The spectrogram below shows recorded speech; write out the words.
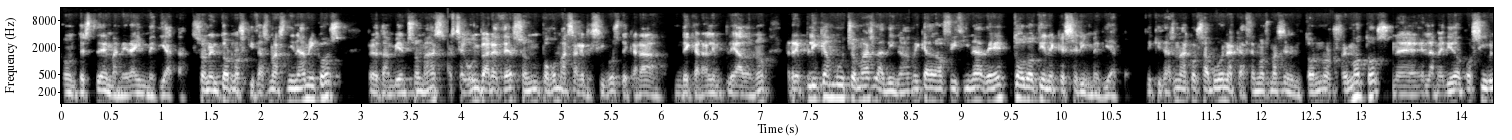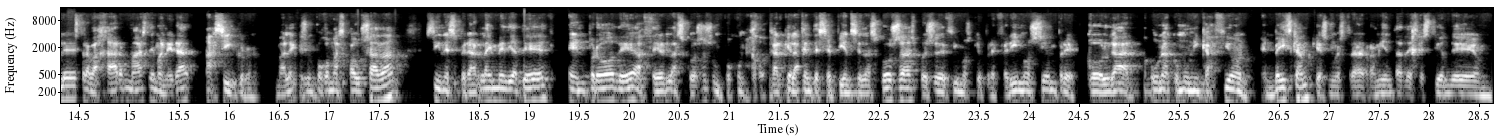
conteste de manera inmediata. Son entornos quizás más dinámicos, pero también son más, según parecer, son un poco más agresivos de cara, de cara al empleado, ¿no? Replican mucho más la dinámica de la oficina de todo tiene que ser inmediato. Y quizás una cosa buena que hacemos más en entornos remotos, eh, en la medida posible, es trabajar más de manera asíncrona, ¿vale? Que es un poco más pausada, sin esperar la inmediatez en pro de hacer las cosas un poco mejor. Dejar que la gente se piense las cosas, por eso decimos que preferimos siempre colgar una comunicación en Basecamp, que es nuestra herramienta de gestión de,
